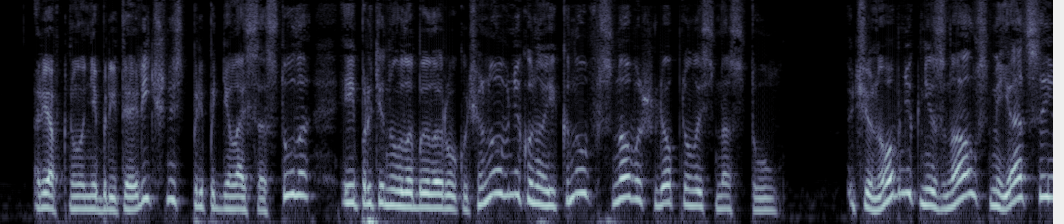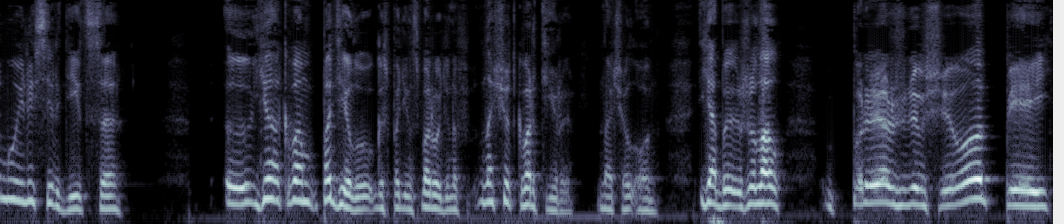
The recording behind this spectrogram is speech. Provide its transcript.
— рявкнула небритая личность, приподнялась со стула и протянула было руку чиновнику, но, икнув, снова шлепнулась на стул. Чиновник не знал, смеяться ему или сердиться. Э, — Я к вам по делу, господин Смородинов, насчет квартиры, — начал он. — Я бы желал... — Прежде всего пей,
